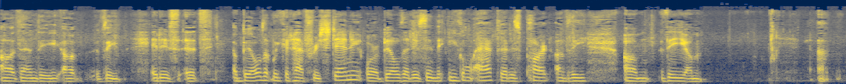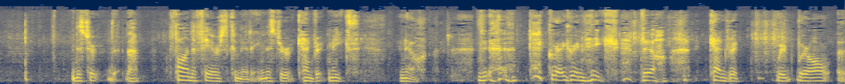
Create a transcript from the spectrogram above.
uh, than the uh, the. It is. It's a bill that we could have freestanding, or a bill that is in the Eagle Act that is part of the um, the um, uh, Mr. The, the Foreign Affairs Committee, Mr. Kendrick Meeks. No, Gregory Meek bill. Kendrick, we're, we're all uh,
